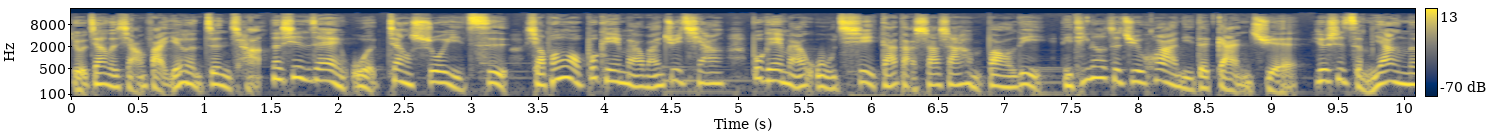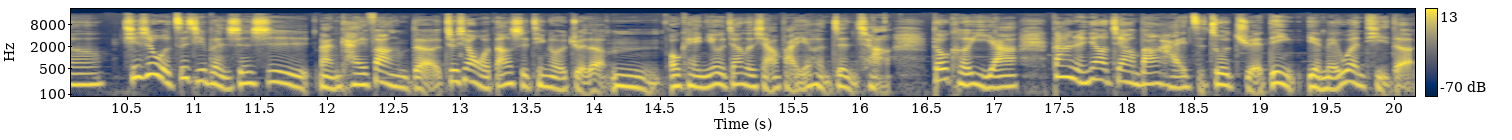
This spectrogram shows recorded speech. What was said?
有这样的想法也很正常。那现在我这样说一次，小朋友不可以买玩具枪，不可以买武器，打打杀杀很暴力。你听到这句话，你的感觉又是怎么样呢？其实我自己本身是蛮开。放的，就像我当时听了，觉得嗯，OK，你有这样的想法也很正常，都可以呀。大人要这样帮孩子做决定也没问题的，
